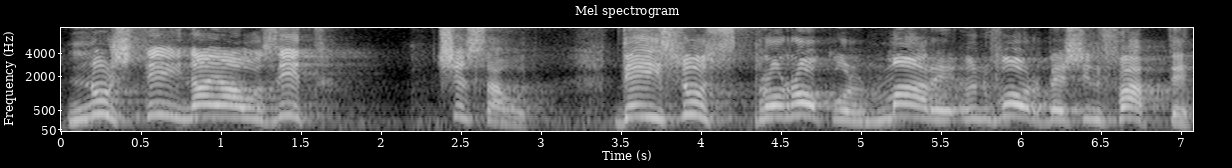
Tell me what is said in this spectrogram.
Nu știi, n-ai auzit? Ce să aud? De Isus, prorocul mare în vorbe și în fapte,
